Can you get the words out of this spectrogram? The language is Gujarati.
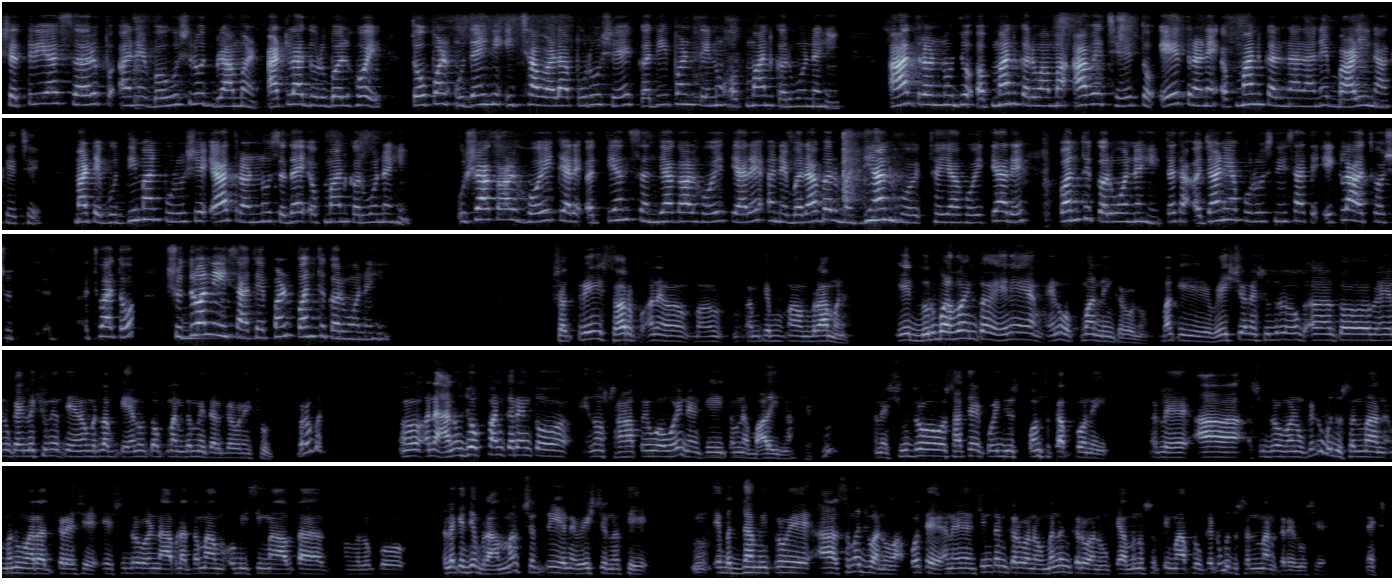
ક્ષત્રિય, સર્પ અને બહુશ્રુત બ્રાહ્મણ આટલા દુર્બલ હોય તો પણ ઉદયની ઈચ્છાવાળા પુરુષે કદી પણ તેનું અપમાન કરવું નહીં. આ ત્રણનું જો અપમાન કરવામાં આવે છે, તો એ ત્રણે અપમાન કરનારાને બાળી નાખે છે. માટે બુદ્ધિમાન પુરુષે આ ત્રણનું સદાય અપમાન કરવું નહીં. ઉષાકાળ હોય ત્યારે અત્યંત સંધ્યાકાળ હોય ત્યારે અને બરાબર મધ્યાહન હોય, થયા હોય ત્યારે પંથ કરવો નહીં તથા અજાણ્યા પુરુષની સાથે એકલા અથવા અથવા તો શુદ્રોની સાથે પણ પંથ કરવો નહીં. ક્ષત્રિય, સર્પ અને એમ કે બ્રાહ્મણ, એ દુર્બળ હોય ને તો એને એનું અપમાન નહીં કરવાનું. બાકી વૈશ્ય અને શુદ્ર તો એનું કઈ લખ્યું નથી, એનો મતલબ કે એનું તો અપમાન ગમે ત્યારે કરવાની છૂટ. બરોબર? અને આનું જો અપમાન કરે ને તો એનો શ્રાપ એવો હોય ને કે તમને બાળી નાખે. અને શુદ્રો સાથે કોઈ દિવસ પંથ કાપવો નહીં. એટલે આ શુદ્ર વર્ણનું કેટલું બધું સન્માન મનુ મહારાજ કરે છે? એ શુદ્ર વર્ણના આપણા તમામ ઓબીસી માં આવતા લોકો, એટલે કે જે બ્રાહ્મણ ક્ષત્રિય અને વૈશ્ય નથી એ બધા મિત્રોએ આ સમજવાનું પોતે અને ચિંતન કરવાનું, મનન કરવાનું કે આ મનુસ્મૃતિમાં આપણું કેટલું બધું સન્માન કરેલું છે. નેક્સ્ટ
